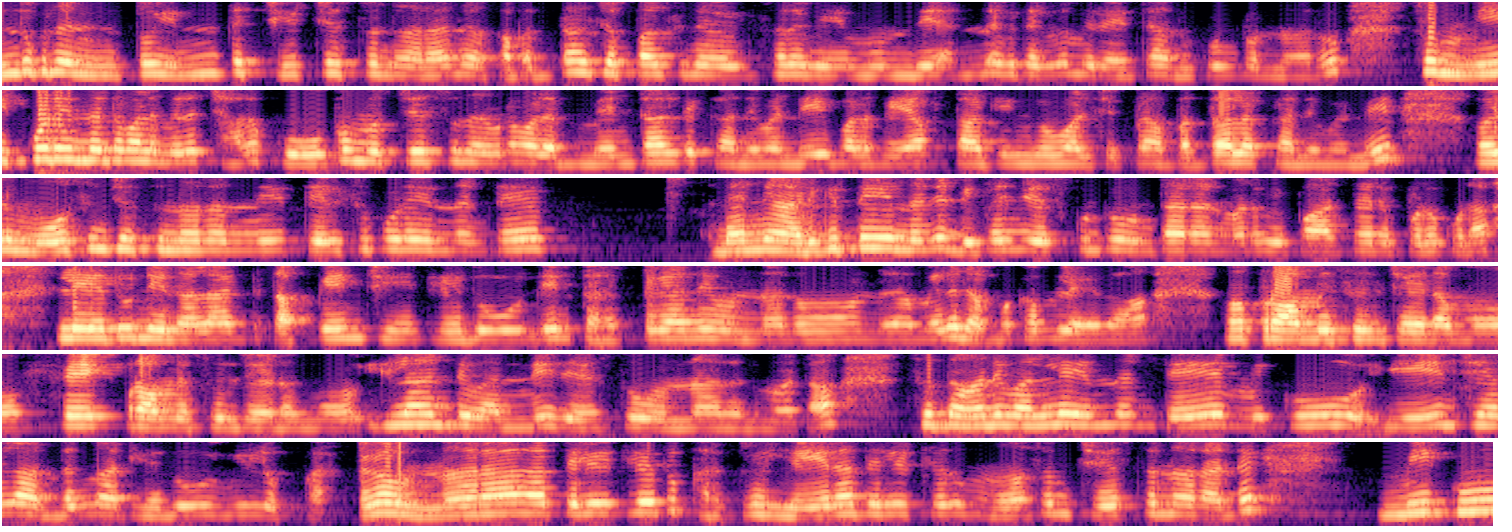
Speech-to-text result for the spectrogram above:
ఎందుకు నన్ను ఇంత చీట్ చేస్తున్నారా నాకు అబద్ధాలు చెప్పాల్సిన అవసరం ఏముంది అన్న విధంగా మీరు అయితే అనుకుంటున్నారు. సో మీకు కూడా ఏంటంటే వాళ్ళ మీద చాలా కోపం వచ్చేస్తుంది అనమాట వాళ్ళ మెంటాలిటీ కానీ కానివ్వండి వాళ్ళ వే ఆఫ్ టాకింగ్ వాళ్ళు చెప్పే అబద్ధాలకు కానివ్వండి వాళ్ళు మోసం చేస్తున్నారని తెలిసి కూడా ఏంటంటే దాన్ని అడిగితే ఏంటంటే డిఫైన్ చేసుకుంటూ ఉంటారనమాట మీ పార్ట్నర్ ఎప్పుడు కూడా. లేదు నేను అలాంటి తప్పేం చేయట్లేదు నేను కరెక్ట్గానే ఉన్నాను నా మీద నమ్మకం లేదా? ప్రామిసులు చేయడము ఫేక్ ప్రామిసులు చేయడము ఇలాంటివన్నీ చేస్తూ ఉన్నారనమాట సో దానివల్ల ఏంటంటే మీకు ఏం చేయాలో అర్థం కావట్లేదు. వీళ్ళు కరెక్ట్గా ఉన్నారా తెలియట్లేదు కరెక్ట్గా లేరా తెలియట్లేదు మోసం చేస్తున్నారా అంటే మీకు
